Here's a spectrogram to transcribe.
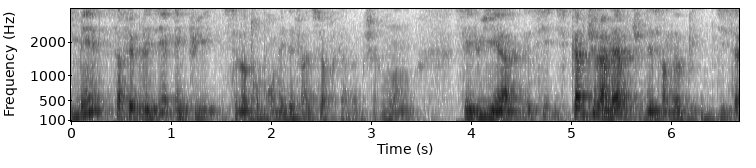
Mais ça fait plaisir. Et puis, c'est notre premier défenseur quand même, chaque fois. Mhm. c'est lui. hein. Si, quand tu l'enlèves, tu descends de 10 à,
